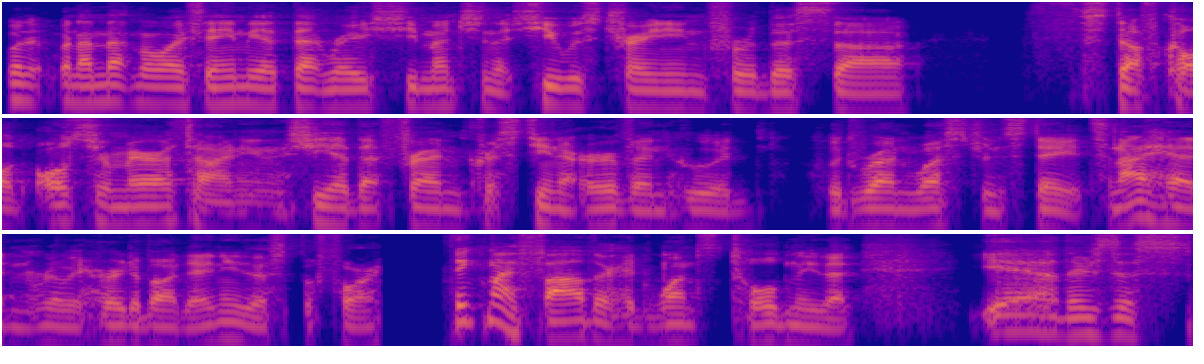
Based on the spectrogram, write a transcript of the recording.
when, when I met my wife Amy at that race, she mentioned that she was training for this uh, stuff called ultra marathoning, and she had that friend Christina Irvin who would who would run Western States, and I hadn't really heard about any of this before. I think my father had once told me that, yeah, there's this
